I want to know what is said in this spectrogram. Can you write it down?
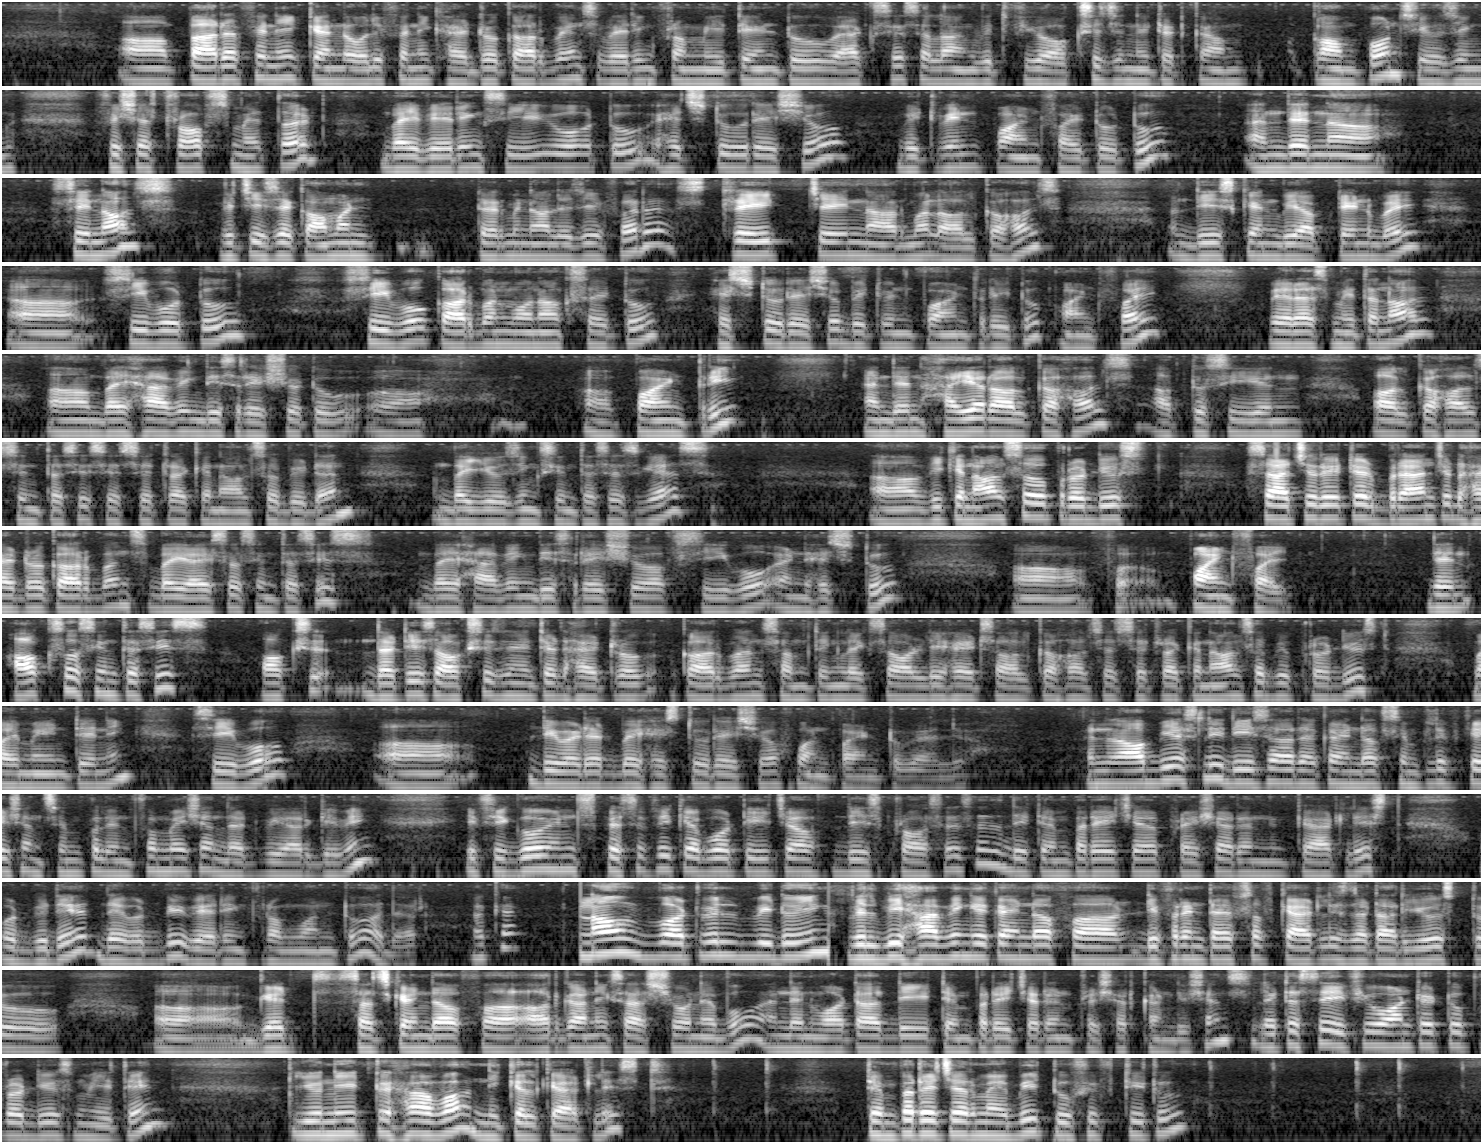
uh, paraffinic and olefinic hydrocarbons varying from methane to waxes along with few oxygenated com compounds using Fischer-Tropsch method by varying CO to H2 ratio between 0.5 to 2 and then uh, synols which is a common terminology for straight chain normal alcohols. And these can be obtained by uh, CO2 CO carbon monoxide to H2 ratio between 0.3 to 0.5 whereas methanol uh, by having this ratio to uh, uh, 0.3 and then higher alcohols up to CN alcohol synthesis etc., can also be done by using synthesis gas. Uh, we can also produce saturated branched hydrocarbons by isosynthesis by having this ratio of CO and H2 uh, 0.5. Then oxosynthesis Oxy that is oxygenated hydrocarbons something like aldehydes, alcohols etc. can also be produced by maintaining CO uh, divided by H2 ratio of 1.2 value. And obviously, these are a kind of simplification simple information that we are giving. If you go in specific about each of these processes the temperature, pressure and catalyst would be there they would be varying from one to other. Okay. Now, what we will be doing we will be having a kind of uh, different types of catalysts that are used to uh, get such kind of uh, organics as shown above and then what are the temperature and pressure conditions. Let us say if you wanted to produce methane, you need to have a nickel catalyst, temperature may be 250 to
